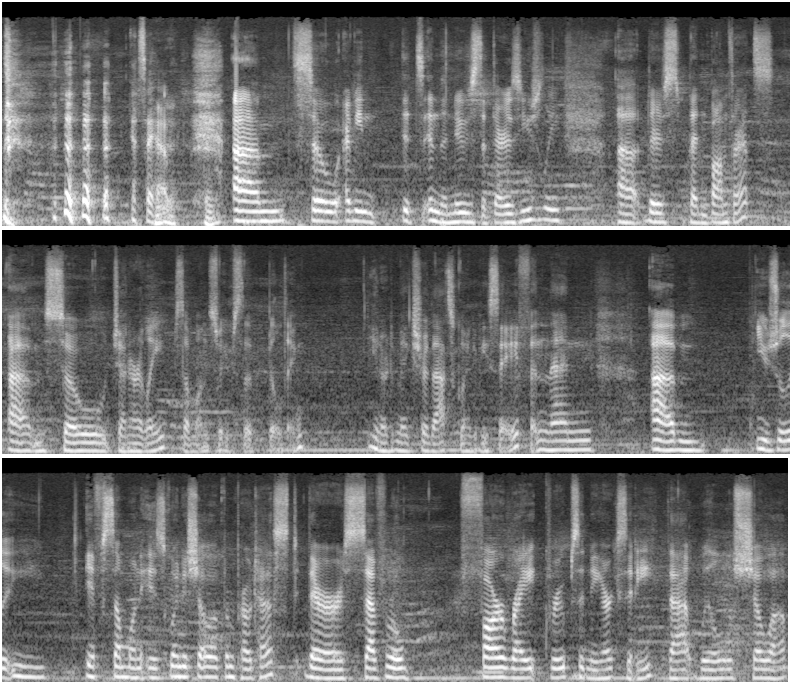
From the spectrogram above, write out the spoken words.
yes, I have. Okay. Um, so, I mean, it's in the news that there's usually uh, there's been bomb threats. Um, so generally, someone sweeps the building, you know, to make sure that's going to be safe, and then um, usually, if someone is going to show up and protest, there are several far right groups in New York City that will show up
